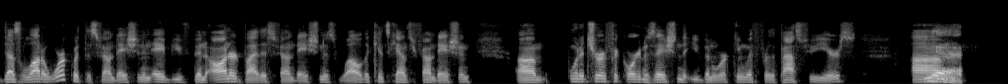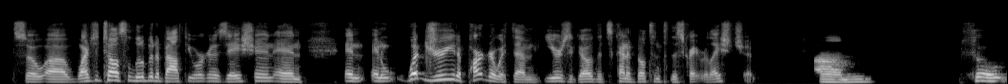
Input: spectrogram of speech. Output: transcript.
does a lot of work with this foundation. And Abe, you've been honored by this foundation as well, the Kids Cancer Foundation. Um, what a terrific organization that you've been working with for the past few years. Um, yeah. So uh, why don't you tell us a little bit about the organization and and and what drew you to partner with them years ago? That's kind of built into this great relationship. Um, so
